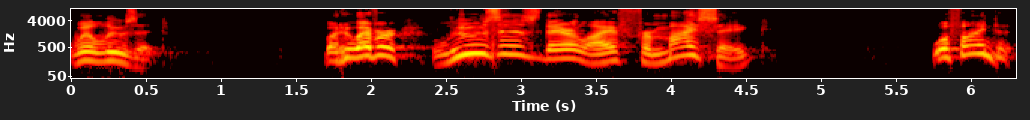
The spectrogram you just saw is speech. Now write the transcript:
will lose it. But whoever loses their life for my sake will find it.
